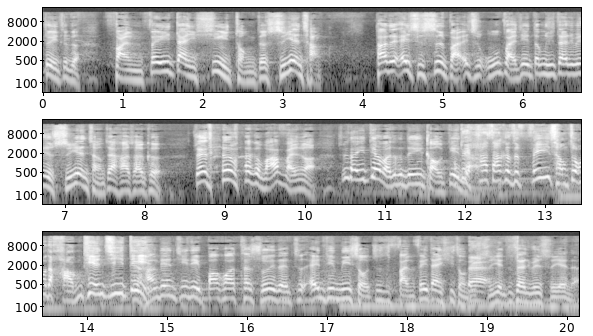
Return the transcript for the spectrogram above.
对这个反飞弹系统的实验场。他的 S 四百、H 五百这些东西在那边有实验场，在哈萨克，所以他 那个麻烦是吧？所以他一定要把这个东西搞定。对，哈萨克是非常重要的航天基地，航天基地包括他所有的这 anti missile 就是反飞弹系统的实验，就在那边实验的，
